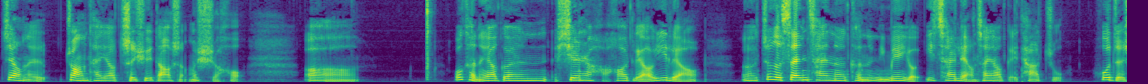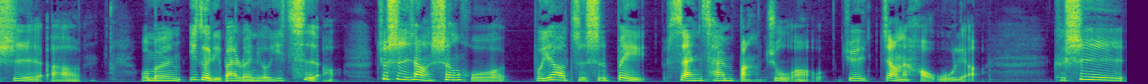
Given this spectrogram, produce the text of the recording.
这样的。状态要持续到什么时候？呃，我可能要跟先生好好聊一聊。呃，这个三餐呢，可能里面有一餐两餐要给他煮，或者是呃，我们一个礼拜轮流一次啊，就是让生活不要只是被三餐绑住啊。我觉得这样的好无聊。可是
